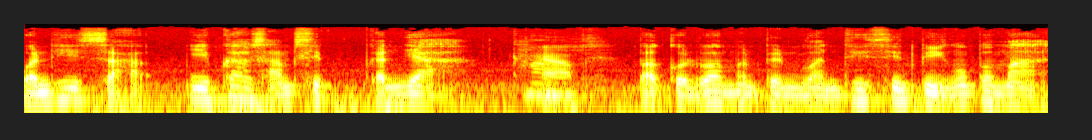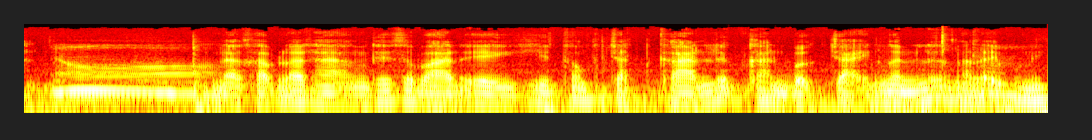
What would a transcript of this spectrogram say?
วันที่สามยี่เก้าสามสิบกันยาค่ะครับ ปรากฏว่ามันเป็นวันที่สิ้นปีงบประมาณอ๋อนะครับ และทางเทศบาลเองที่ต้องจัดการเรื่องการเบิกจ่ายเงินเรื่องอะไรพวกนี้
